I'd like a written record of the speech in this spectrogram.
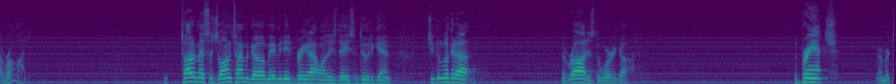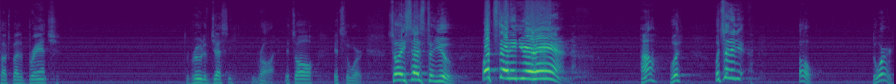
A rod. Taught a message a long time ago. Maybe you need to bring it out one of these days and do it again. But you can look it up. The rod is the Word of God. The branch, remember it talks about the branch, the root of Jesse, rod. It's all, it's the Word. So he says to you, What's that in your hand? Huh? What? What's that in your Oh, the Word.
